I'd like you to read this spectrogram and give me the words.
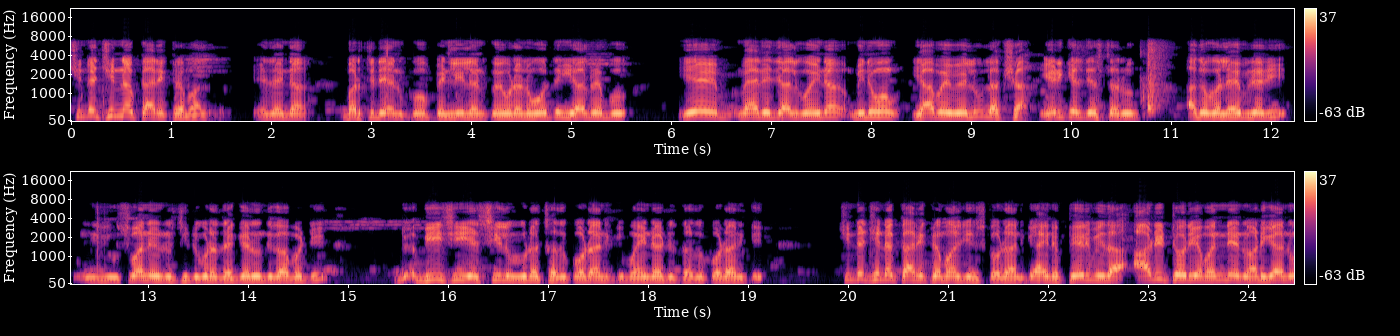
చిన్న చిన్న కార్యక్రమాలు. ఏదైనా బర్త్డే అనుకో పెళ్ళిళ్ళు అనుకో ఎవడన్నా పోతే ఇవాళ రేపు ఏ మ్యారేజ్ హాల్కి పోయినా మినిమం యాభై వేలు లక్ష. ఏడికెళ్ళి చేస్తారు అదొక లైబ్రరీ. ఉస్మానియా యూనివర్సిటీ కూడా దగ్గర ఉంది కాబట్టి బీసీ ఎస్సీలు కూడా చదువుకోవడానికి మైనార్టీ చదువుకోవడానికి చిన్న చిన్న కార్యక్రమాలు చేసుకోవడానికి ఆయన పేరు మీద ఆడిటోరియం అని నేను అడిగాను.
